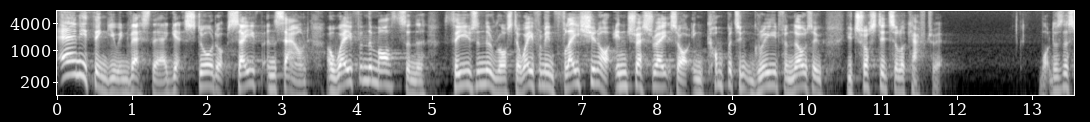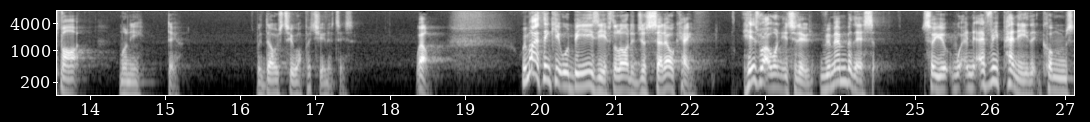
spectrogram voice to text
anything you invest there gets stored up safe and sound, away from the moths and the thieves and the rust, away from inflation or interest rates or incompetent greed from those who you trusted to look after it. What does the smart money do with those two opportunities? Well, we might think it would be easy if the Lord had just said, okay, here's what I want you to do. Remember this. So you, every penny that comes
